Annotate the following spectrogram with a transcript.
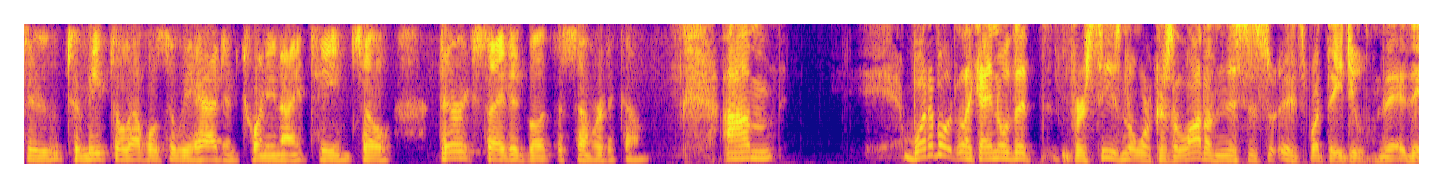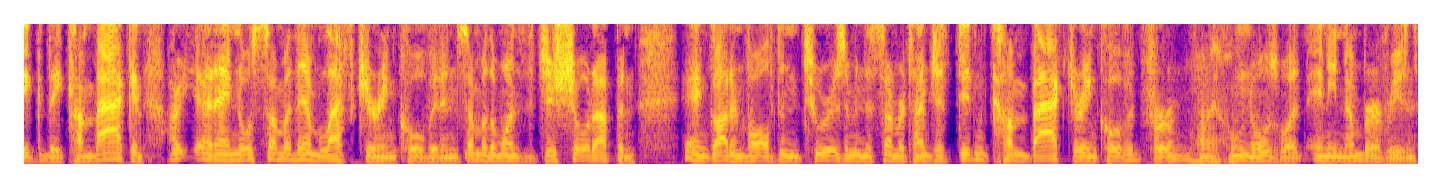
to to meet the levels that we had in 2019. So they're excited about the summer to come. Um, what about like I know that for seasonal workers, a lot of them this is it's what they do. They they, they come back and are, and I know some of them left during COVID, and some of the ones that just showed up and and got involved in tourism in the summertime just didn't come back during COVID for who knows what any number of reasons.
